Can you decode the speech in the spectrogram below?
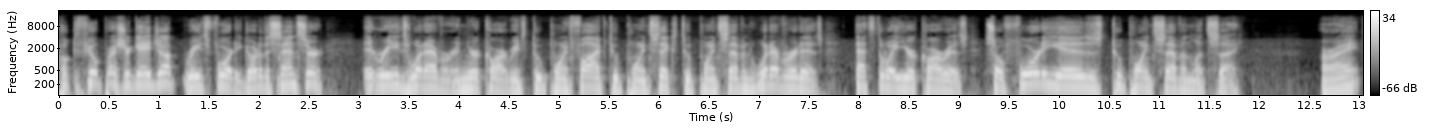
Hook the fuel pressure gauge up. Reads forty. Go to the sensor. It reads whatever in your car. It reads 2.5, 2.6, 2.7, whatever it is. That's the way your car is. So 40 is 2.7, let's say. All right.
